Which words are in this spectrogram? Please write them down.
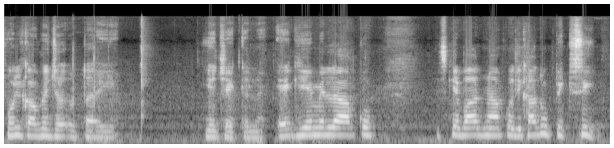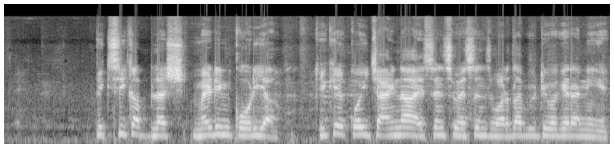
फुल कवरेज होता है ये। ये चेक कर लें। एक ये मिल रहा है आपको। इसके बाद मैं आपको दिखा दूँ पिक्सी पिक्सी का ब्लश मेड इन कोरिया ठीक है, कोई चाइना एसेंस वेसेंस वर्दा ब्यूटी वगैरह नहीं है।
